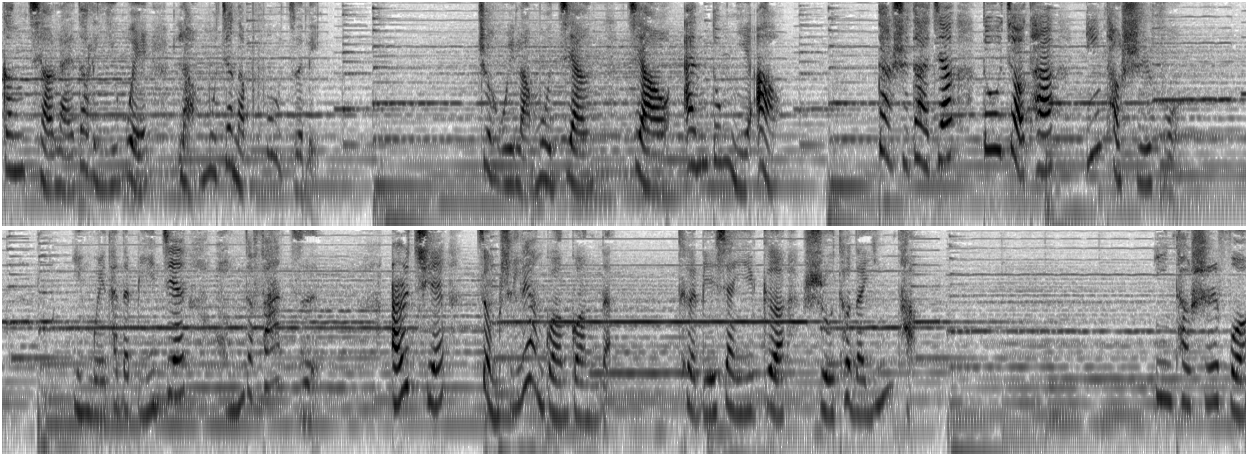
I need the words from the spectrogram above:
刚巧来到了一位老木匠的铺子里。这位老木匠叫安东尼奥，但是大家都叫他樱桃师傅，因为他的鼻尖红得发紫，而且总是亮光光的，特别像一个熟透的樱桃。樱桃师傅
